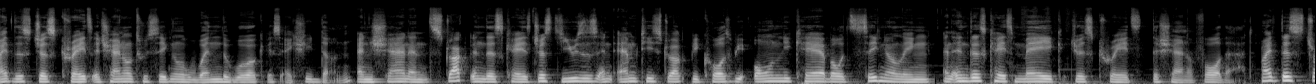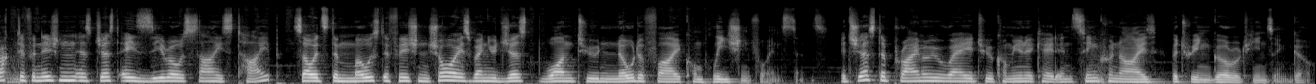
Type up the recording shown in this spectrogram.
right? This just creates a channel to signal when the work is actually done. And chan and struct in this case just uses an empty struct because we only care about signaling. And in this case, make just creates the channel for that, right? This struct definition is just a zero size type. So it's the most efficient choice when you just want to notify completion, for instance. It's just a primary way to communicate and synchronize between Go routines in Go.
